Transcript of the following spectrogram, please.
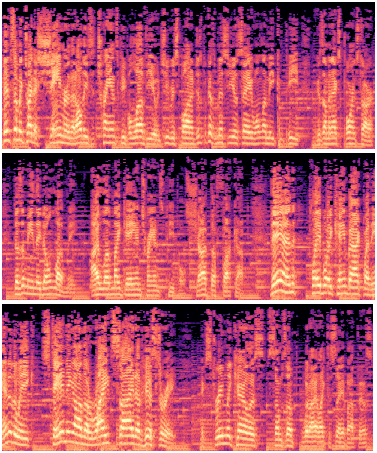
Then somebody tried to shame her that all these trans people love you, and she responded, just because Miss USA won't let me compete because I'm an ex-porn star, doesn't mean they don't love me. I love my gay and trans people. Shut the fuck up. Then, Playboy came back by the end of the week, standing on the right side of history. Extremely careless sums up what I like to say about this.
